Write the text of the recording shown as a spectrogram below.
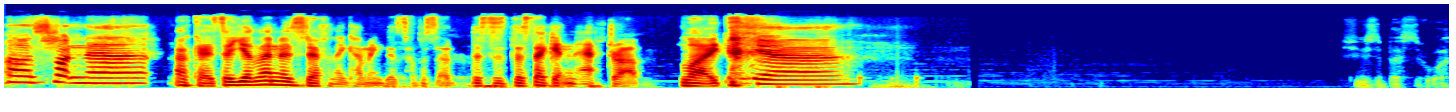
Oh, it's about Nat. Okay, so Yelena's definitely coming this episode. This is the second Nat drop. Like, Yeah. She was the best there was.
